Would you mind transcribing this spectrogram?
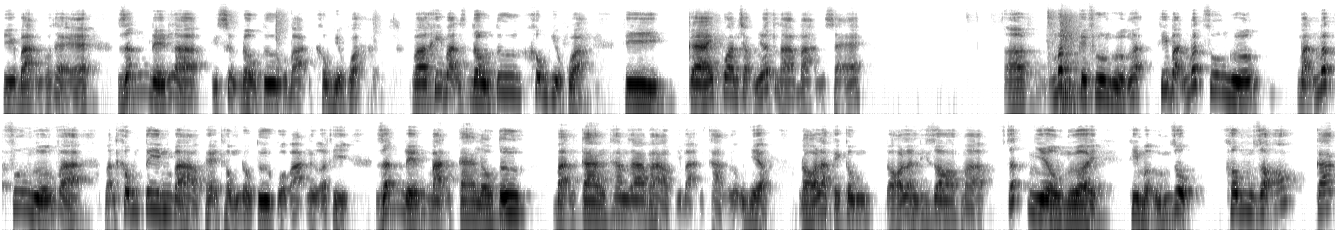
thì bạn có thể dẫn đến là cái sự đầu tư của bạn không hiệu quả. Và khi bạn đầu tư không hiệu quả thì cái quan trọng nhất là bạn sẽ uh, mất cái phương hướng ạ. Khi bạn mất phương hướng bạn mất phương hướng và bạn không tin vào cái hệ thống đầu tư của bạn nữa thì dẫn đến bạn càng đầu tư bạn càng tham gia vào thì bạn càng lỗ nhiều. Đó là cái công đó là lý do mà rất nhiều người khi mà ứng dụng không rõ các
